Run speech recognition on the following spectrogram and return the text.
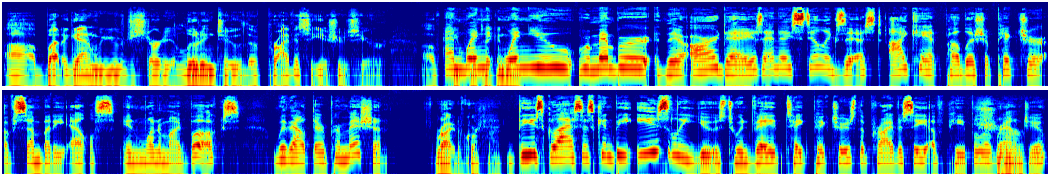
Uh, but again, were just started alluding to the privacy issues here of And when taking, when you remember, there are days, and they still exist. I can't publish a picture of somebody else in one of my books without their permission. right, of course not. These glasses can be easily used to invade, take pictures, the privacy of people Sure. around you.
